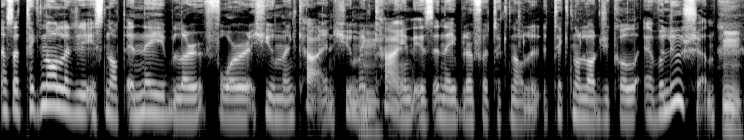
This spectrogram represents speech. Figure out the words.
alltså, technology is not enabler for humankind. Humankind mm. is enabler for technolo technological evolution. Mm.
